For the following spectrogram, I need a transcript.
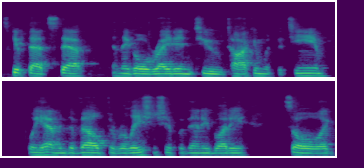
skip that step and they go right into talking with the team. We haven't developed a relationship with anybody so like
